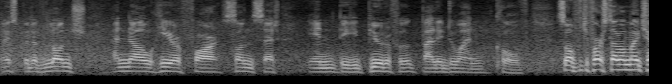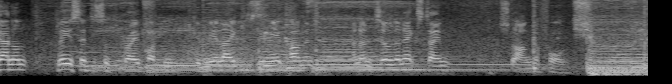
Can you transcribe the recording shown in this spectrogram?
nice bit of lunch, and now here for sunset in the beautiful Ballydowane Cove. So if it's your first time on my channel, please hit the subscribe button, give me a like, give me a comment, and until the next time, slán go.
